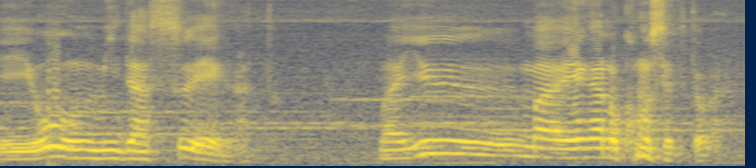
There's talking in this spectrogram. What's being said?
を生み出す映画と、まあ、いう、まあ、映画のコンセプトがある。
